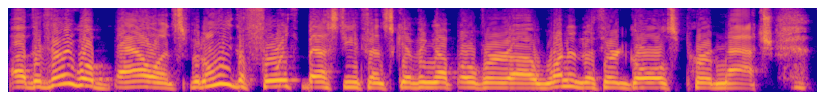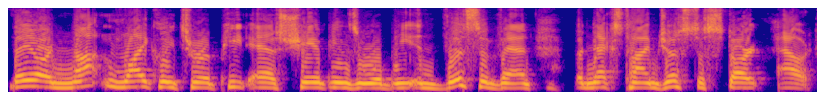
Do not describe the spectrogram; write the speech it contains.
uh, they're very well balanced, but only the fourth best defense, giving up over uh, one and a third goals per match. They are not likely to repeat as champions and will be in this event, but next time just to start out.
